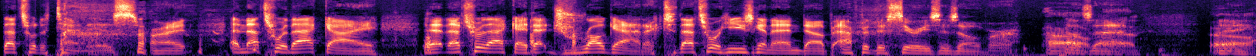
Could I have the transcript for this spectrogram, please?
That's what a tent is, all right. And that's where that guy, that, that's where that guy, that drug addict, that's where he's going to end up after this series is over. How's that? Oh, man. Hey,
